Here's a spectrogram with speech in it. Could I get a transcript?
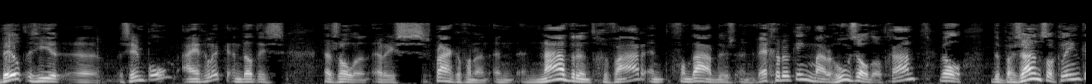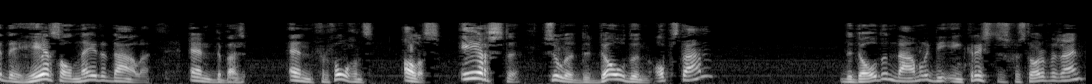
beeld is hier uh, simpel eigenlijk. En dat is, er, zal een, er is sprake van een, een, naderend gevaar. En vandaar dus een wegrukking. Maar hoe zal dat gaan? Wel, de bazuin zal klinken, de Heer zal nederdalen. En, de en vervolgens alles eerste zullen de doden opstaan. De doden, namelijk die in Christus gestorven zijn.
